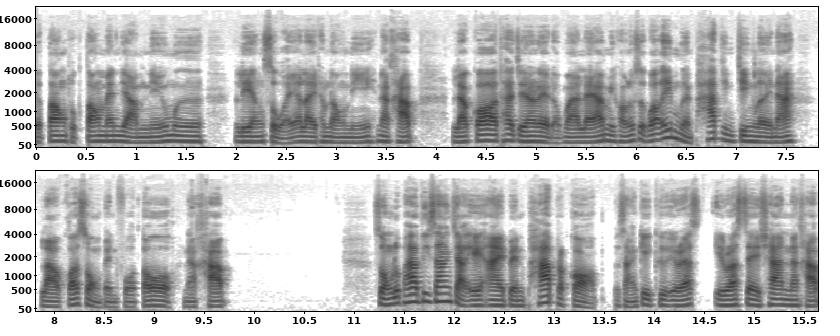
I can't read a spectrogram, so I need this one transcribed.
จะต้องถูกต้องแม่นยำนิ้วมือ เรียงสวยอะไรทำนองนี้นะครับ แล้วก็ถ้าเจเนเรตออกมาแล้วมีความรู้สึกว่าเอ้ยเหมือนภาพจริง ๆ เลยนะ เราก็ส่งเป็นโฟโต้นะครับ ส่งรูปภาพที่สร้างจาก AI เป็นภาพประกอบ ภาษาอังกฤษคือ illustration นะครับ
